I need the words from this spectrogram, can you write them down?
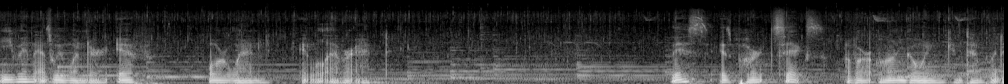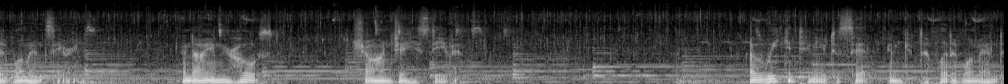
even as we wonder if or when it will ever end. This is part six of our ongoing Contemplative Lament series, and I am your host, Sean J. Stevens. As we continue to sit in contemplative lament,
